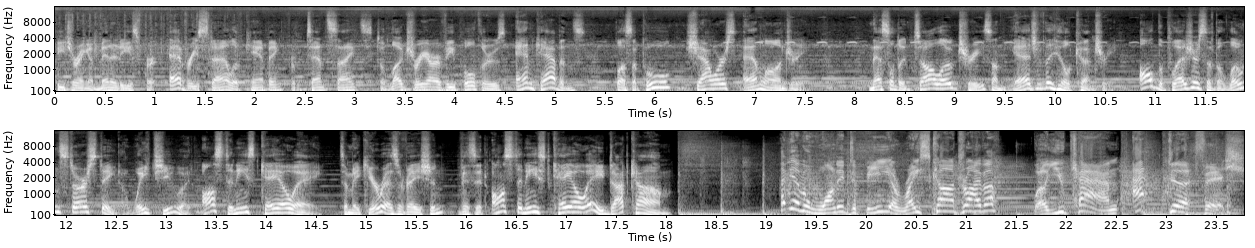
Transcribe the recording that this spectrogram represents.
featuring amenities for every style of camping from tent sites to luxury RV pull throughs and cabins, plus a pool, showers, and laundry. Nestled in tall oak trees on the edge of the hill country, all the pleasures of the Lone Star State await you at Austin East KOA. To make your reservation, visit austineastkoa.com. Have you ever wanted to be a race car driver? Well, you can at Dirtfish.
